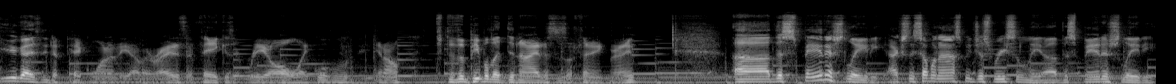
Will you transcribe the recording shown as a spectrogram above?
you guys need to pick one or the other right? Is it fake? Is it real? Like you know the people that deny this is a thing right? Uh, the Spanish lady, actually, someone asked me just recently. Uh, the Spanish lady,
